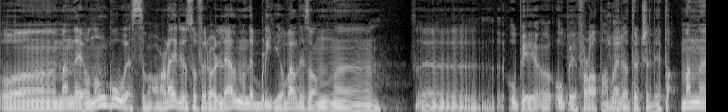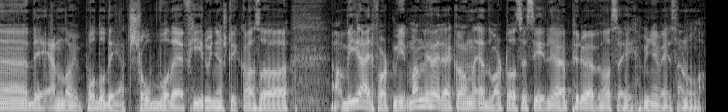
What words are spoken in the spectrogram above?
Og, Men det er jo noen gode svar der, også for all del, men det blir jo veldig sånn eh, eh, oppi, oppi flata, bare touche litt, da. Men eh, det er en livepod, og det er et show, og det er 400 stykker, så ja, vi har erfart mye. Men vi hører hva Edvard og Cecilie prøver å si underveis her nå, da.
